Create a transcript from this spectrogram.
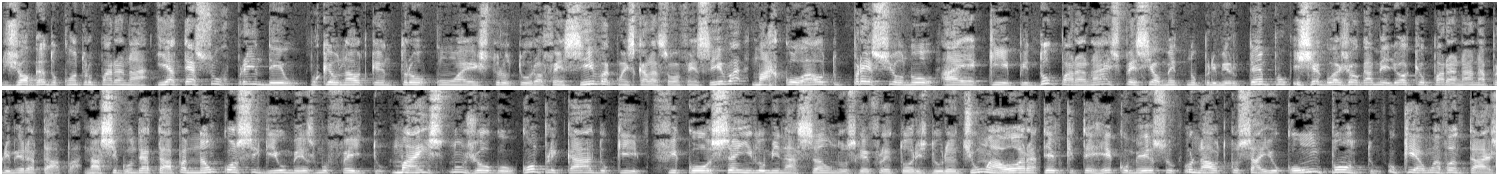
jogando contra o Paraná e até surpreendeu, porque o Náutico entrou com a estrutura ofensiva, com a escalação ofensiva, marcou alto, pressionou a equipe do Paraná, especialmente no primeiro tempo, e chegou a jogar melhor que o Paraná na primeira etapa. Na segunda etapa não conseguiu o mesmo feito, mas num jogo complicado que ficou sem iluminação nos refletores durante uma hora, teve que ter recomeço, o Náutico saiu com um ponto, o que é uma vantagem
